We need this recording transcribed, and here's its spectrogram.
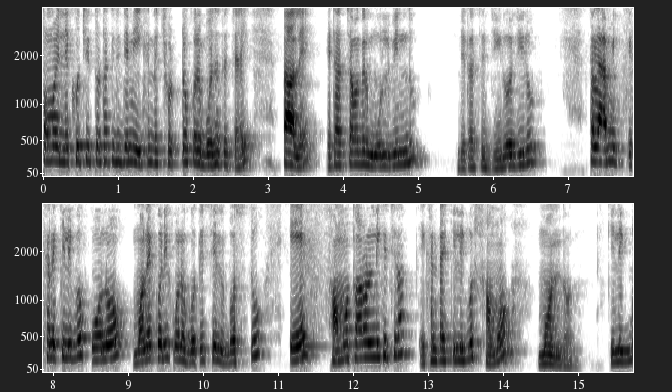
সময় লেখচিত্রটাকে যদি আমি এখানে ছোট্ট করে বোঝাতে চাই, তাহলে এটা হচ্ছে আমাদের মূল বিন্দু, যেটা হচ্ছে জিরো জিরো তাহলে আমি এখানে কি লিখব? কোনো, মনে করি কোনো গতিশীল বস্তু এ সমতরণ লিখেছিলাম, এখানটায় কি লিখব? সমমন্দন। কি লিখব?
